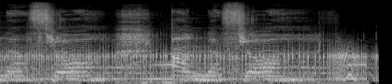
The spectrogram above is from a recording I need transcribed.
On the floor, on the floor.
